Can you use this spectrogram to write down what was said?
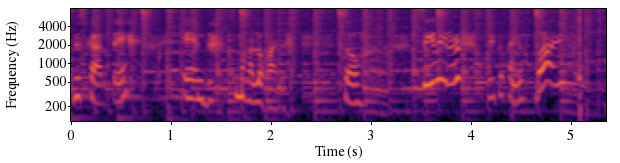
diskarte and sa mga lokal. So, see you later. Dito kayo. Bye!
